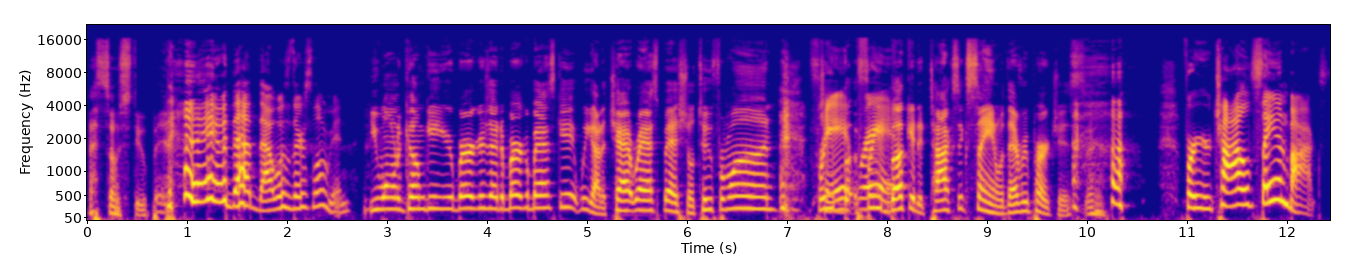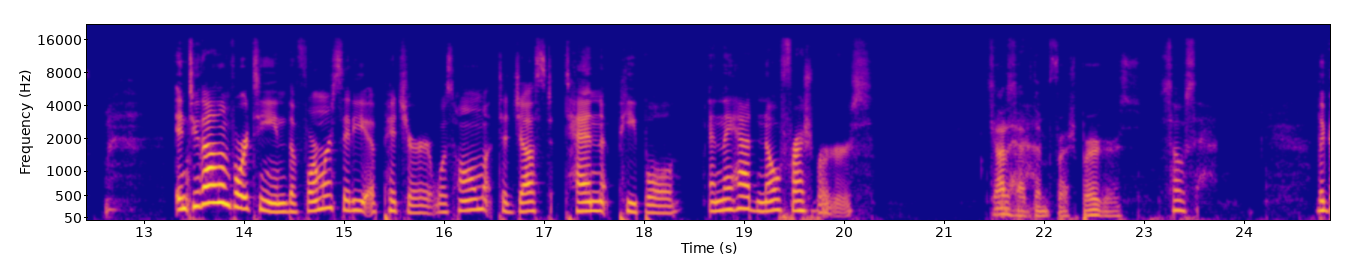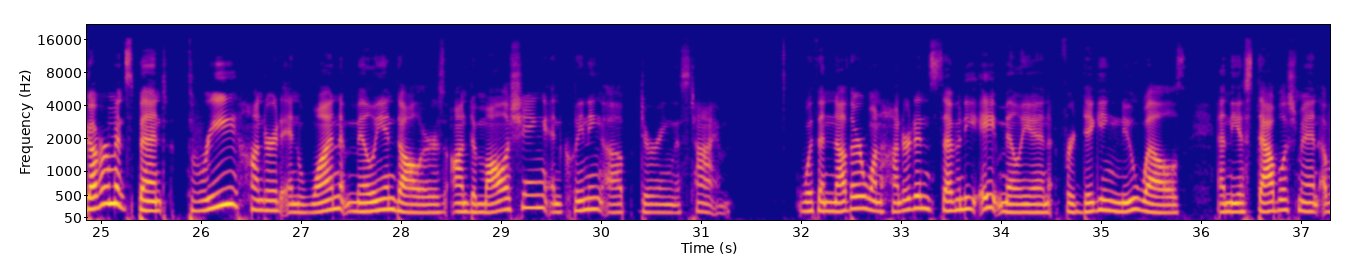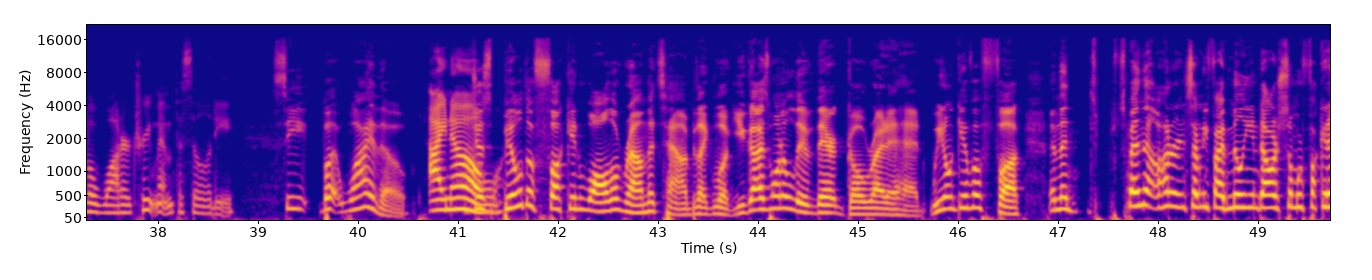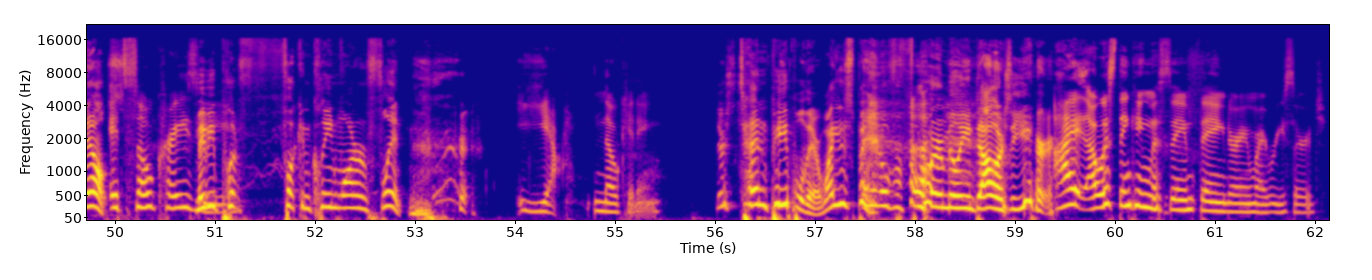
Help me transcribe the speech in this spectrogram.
That's so stupid. that that was their slogan. you want to come get your burgers at the Burger Basket? We got a chat rat special, two for one. Free bu- free bucket of toxic sand with every purchase. for your child's sandbox. In 2014, the former city of Picher was home to just 10 people, and they had no fresh burgers. So Gotta have them fresh burgers. So sad. The government spent $301 million on demolishing and cleaning up during this time, with another 178 million for digging new wells and the establishment of a water treatment facility. See, but why though? I know. Just build a fucking wall around the town. Be like, look, you guys want to live there? Go right ahead. We don't give a fuck. And then spend that 175 million dollars somewhere fucking else. it's so crazy. maybe put fucking clean water in Flint. Yeah, no kidding. There's 10 people there. Why are you spending over 400 million dollars a year? I, I was thinking the same thing during my research.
